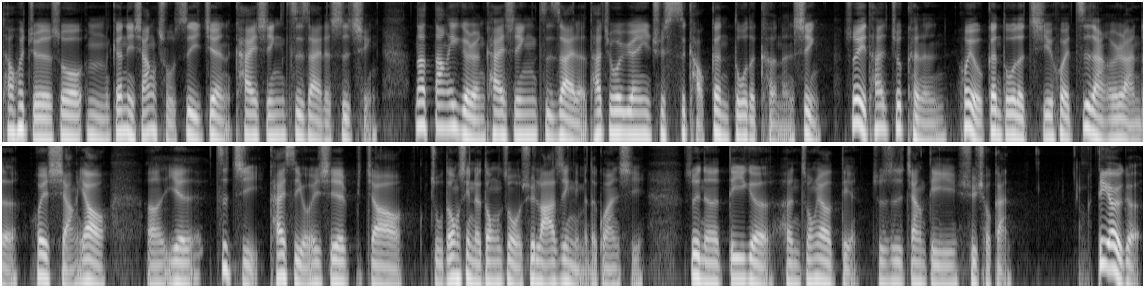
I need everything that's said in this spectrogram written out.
他会觉得说，嗯，跟你相处是一件开心自在的事情。那当一个人开心自在了，他就会愿意去思考更多的可能性，所以他就可能会有更多的机会，自然而然的会想要，呃，也自己开始有一些比较主动性的动作去拉近你们的关系。所以呢，第一个很重要的点就是降低需求感。第二个，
